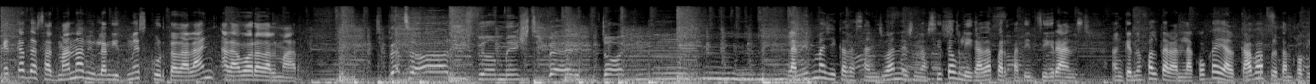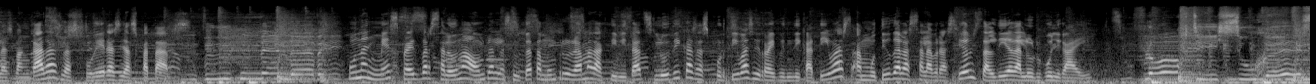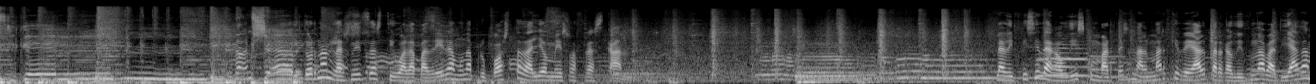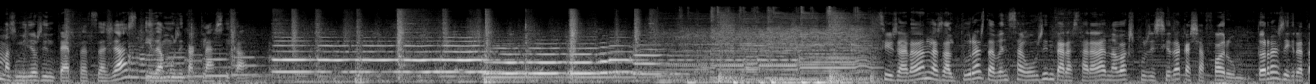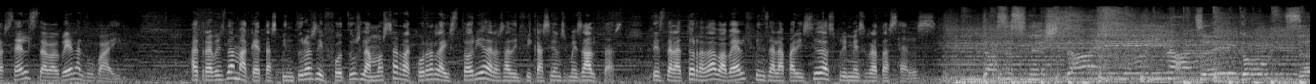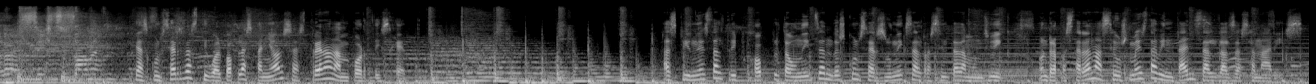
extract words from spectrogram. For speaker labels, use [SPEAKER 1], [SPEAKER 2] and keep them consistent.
[SPEAKER 1] Aquest cap de setmana viu la nit més curta de l'any a la vora del mar. La nit màgica de Sant Joan és una cita obligada per petits i grans, en què no faltaran la coca i el cava, però tampoc les bengales, les fogueres i els petards. Un any més, Pride Barcelona omple la ciutat amb un programa d'activitats lúdiques, esportives i reivindicatives amb motiu de les celebracions del Dia de l'Orgull Gai.
[SPEAKER 2] Flucht, die ich suche, ist gegeben.
[SPEAKER 1] I tornen les nits d'estiu a la Pedrera amb una proposta d'allò més refrescant. L'edifici de Gaudí es converteix en el marc ideal per gaudir d'una vetllada amb els millors intèrprets de jazz i de música clàssica. Si us agraden les altures, de ben segur us interessarà la nova exposició de CaixaFòrum, Torres i Gratacels de Babel a Dubai. A través de maquetes, pintures i fotos, la mostra recorre la història de les edificacions més altes, des de la Torre de Babel fins a l'aparició dels primers gratacels. I els concerts d'estiu al poble espanyol s'estrenen en Portishead. Els pioners del trip-hop protagonitzen dos concerts únics al recinte de Montjuïc, on repassaran els seus més de 20 anys dalt dels escenaris.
